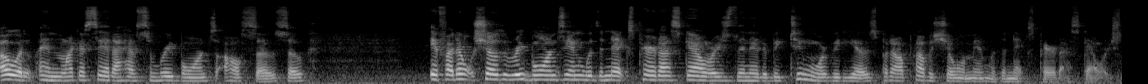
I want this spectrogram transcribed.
oh, and, and like I said, I have some reborns also. So, if I don't show the reborns in with the next Paradise Galleries, then it'll be two more videos, but I'll probably show them in with the next Paradise Galleries.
